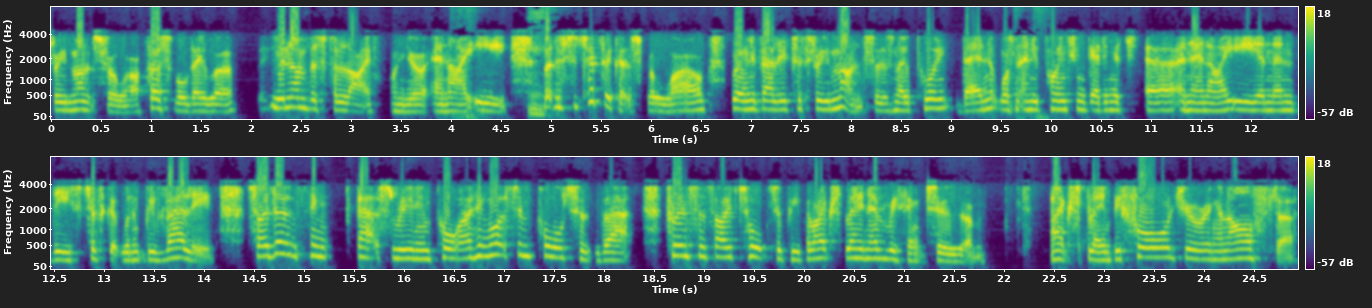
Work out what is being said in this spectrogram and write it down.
three months for a while. First of all, they were your numbers for life on your NIE, but the certificates for a while were only valid for three months. So there's no point then. It wasn't any point in getting a, uh, an NIE, and then the certificate wouldn't be valid. So I don't think that's really important. I think what's important that, for instance, I talk to people, I explain everything to them. I explain before, during, and after.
